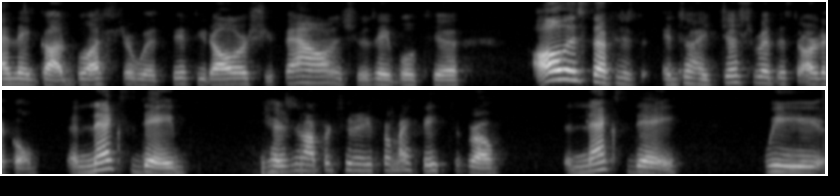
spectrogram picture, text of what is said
and then God blessed her with fifty dollars she found, and she was able to all this stuff. Is, until I just read this article. The next day, here's an opportunity for my faith to grow. The next day, we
